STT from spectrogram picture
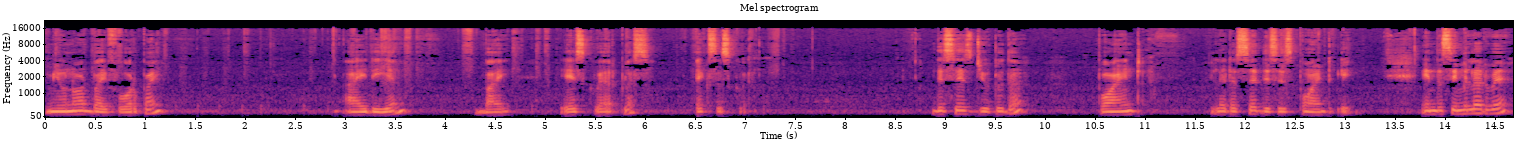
mu naught by 4 pi idl by a square plus x square. This is due to the point let us say this is point A. In the similar way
